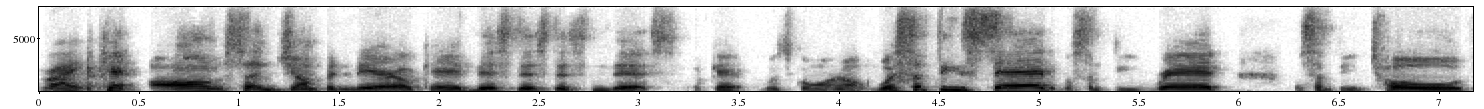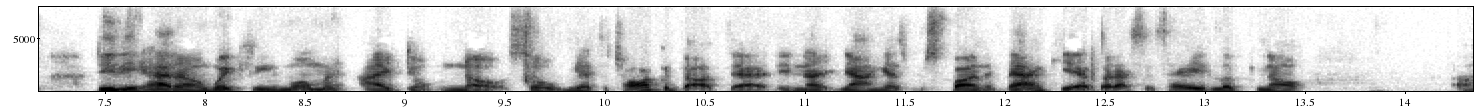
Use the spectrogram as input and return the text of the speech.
Right. I can't all of a sudden jump in there. Okay, this, this, this, and this. Okay, what's going on? Was something said? Was something read? Was something told? Did he had an awakening moment? I don't know. So we have to talk about that. And now he hasn't responded back yet. But I says, hey, look, you know, uh,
